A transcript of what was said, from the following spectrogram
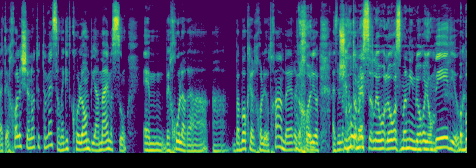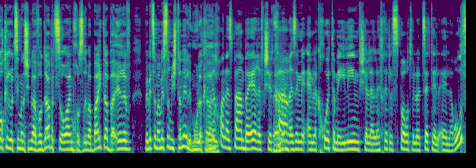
ואתה יכול לשנות את המסר. נגיד קולומביה, מה הם עשו? הם בחו"ל, הרי בבוקר יכול להיות חם, בערב יכול נכון, להיות... אז הם שינו את ב- המסר לאור, לאור הזמנים, לאור היום. בדיוק. בבוקר יוצאים אנשים לעבודה, בצהריים חוזרים הביתה, בערב, ובעצם המסר משתנה למול הקהל. נכון, אז פעם בערב. כשקר, אז הם, הם לקחו את המעילים של ללכת לספורט ולצאת אל- אל- לרוץ.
